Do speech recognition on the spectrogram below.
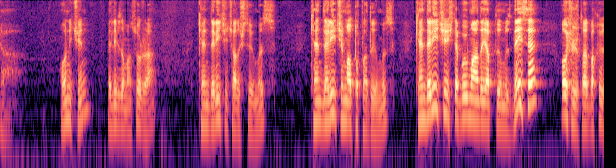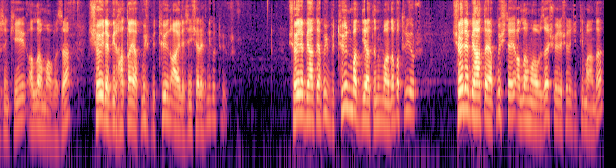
Ya. Onun için belli bir zaman sonra kendileri için çalıştığımız, kendileri için mal topladığımız, kendileri için işte bu manada yaptığımız neyse o çocuklar bakıyorsun ki Allah muhafaza şöyle bir hata yapmış bütün ailesinin şerefini götürüyor. Şöyle bir hata yapmış bütün maddiyatını manada batırıyor. Şöyle bir hata yapmış da Allah muhafaza şöyle şöyle ciddi manada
